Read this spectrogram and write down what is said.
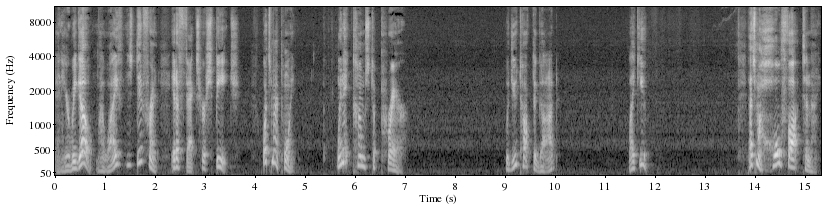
and here we go. My wife is different. It affects her speech. What's my point? When it comes to prayer, would you talk to God like you? That's my whole thought tonight.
